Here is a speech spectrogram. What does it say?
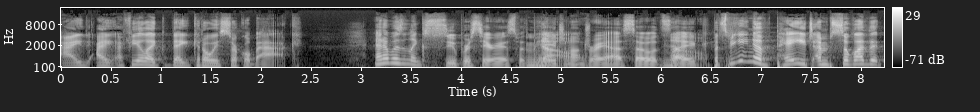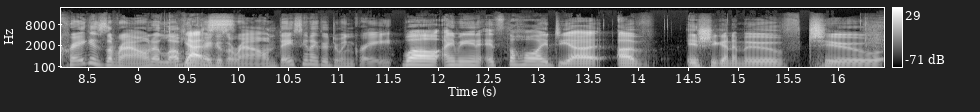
I, I, I feel like they could always circle back. and it wasn't like super serious with Paige and Andrea, so it's No. like but speaking of Paige, I'm so glad that Craig is around. I love when Craig is around. They seem like they're doing great. well, I mean, it's the whole idea of is she gonna move to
